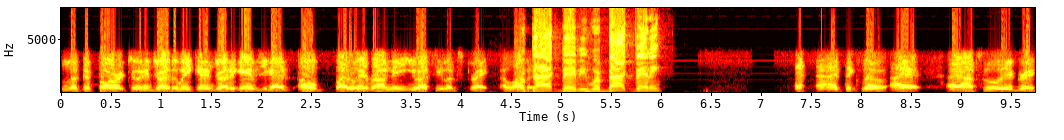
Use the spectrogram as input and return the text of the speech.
Looking forward to it. Enjoy the weekend. Enjoy the games, you guys. Oh, by the way, Rodney, USC looks great. I love We're it. back, baby. We're back, Vinny. I think so. I I absolutely agree.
